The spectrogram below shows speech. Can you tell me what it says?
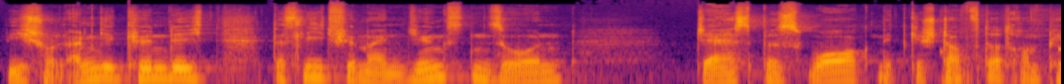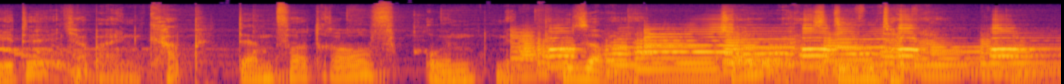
wie schon angekündigt, das Lied für meinen jüngsten Sohn Jaspers Walk mit gestopfter Trompete. Ich habe einen Cup-Dämpfer drauf und mit Posaune. Ciao, Steven Taylor.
